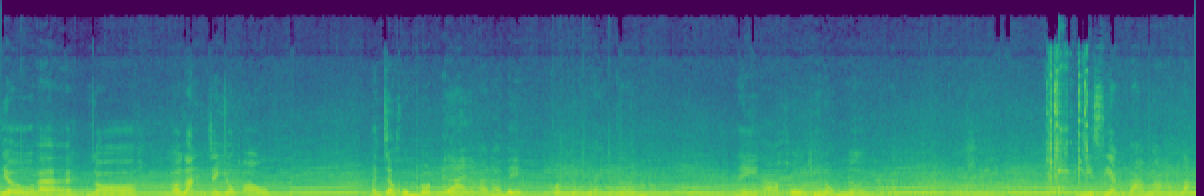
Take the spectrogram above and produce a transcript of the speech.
เดี๋ยวอ่ารอรอหลังจะยกเอา มันจะคุมรถไม่ได้นะคะ ถ้าเบรกกดเบรกแรงเกิน ในอ่าโค้งที่ลงเนินนะคะโอเคมีเสียงตามมาข้างหลัง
